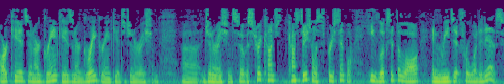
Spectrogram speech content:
our kids and our grandkids and our great grandkids generation. Uh, generation. So a strict con- constitutionalist is pretty simple. He looks at the law and reads it for what it is.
